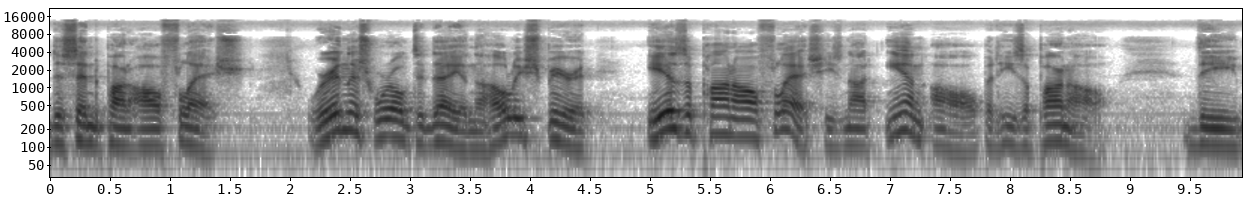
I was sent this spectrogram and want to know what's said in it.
descend upon all flesh. We're in this world today, and the Holy Spirit is upon all flesh. He's not in all, but He's upon all. The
